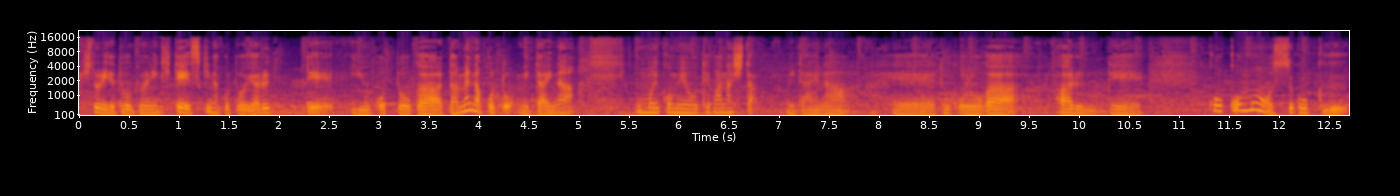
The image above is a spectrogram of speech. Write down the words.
一人で東京に来て好きなことをやるっていうことがダメなことみたいな思い込みを手放したみたいな、えー、ところがあるのでここもすごく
